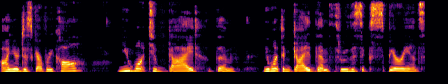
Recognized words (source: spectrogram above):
on your discovery call, you want to guide them. You want to guide them through this experience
